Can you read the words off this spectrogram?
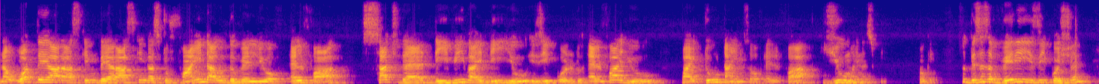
Now what they are asking they are asking us to find out the value of alpha such that dv by du is equal to alpha u by 2 times of alpha u minus b okay. So this is a very easy question.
